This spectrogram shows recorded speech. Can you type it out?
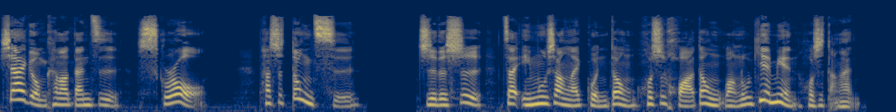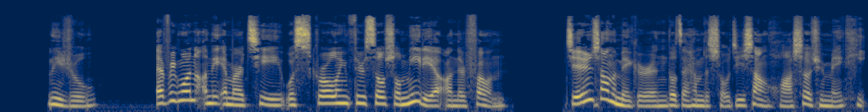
下一个我们看到单字 scroll，它是动词，指的是在荧幕上来滚动或是滑动网络页面或是档案。例如，Everyone on the MRT was scrolling through social media on their phone。 捷运上的每个人都在他们的手机上划社群媒体。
